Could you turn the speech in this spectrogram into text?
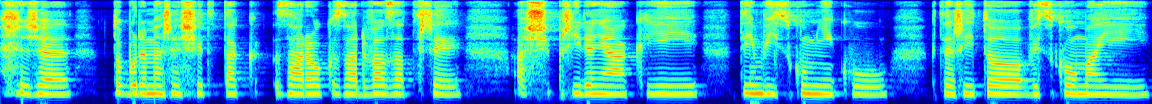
že to budeme řešit tak za rok, za dva, za tři, až přijde nějaký tým výzkumníků, kteří to vyskoumají,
